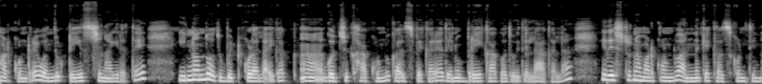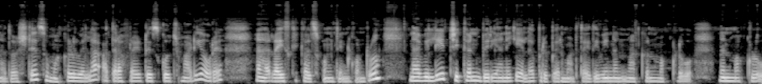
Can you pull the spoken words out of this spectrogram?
ಮಾಡಿಕೊಂಡ್ರೆ ಒಂದು ಟೇಸ್ಟ್ ಚೆನ್ನಾಗಿರುತ್ತೆ. ಇನ್ನೊಂದು ಅದು ಬಿಟ್ಕೊಳ್ಳಲ್ಲ ಈಗ ಗೊಜ್ಜಕ್ಕೆ ಹಾಕ್ಕೊಂಡು ಕಲಿಸ್ಬೇಕಾದ್ರೆ ಅದೇನೋ ಬ್ರೇಕ್ ಆಗೋದು ಇದೆಲ್ಲ ಆಗೋಲ್ಲ. ಇದಿಷ್ಟನ್ನು ಮಾಡಿಕೊಂಡು ಅನ್ನಕ್ಕೆ ಕಲಿಸ್ಕೊಂಡು ತಿನ್ನೋದು ಅಷ್ಟೇ. ಸೊ ಮಕ್ಕಳಿಗೆಲ್ಲ ಆ ಥರ ಫ್ರೈಡ್ ರೈಸ್ ಗೊಜ್ಜು ಮಾಡಿ ಅವರೇ ರೈಸ್ಗೆ ಕಲಿಸ್ಕೊಂಡು ತಿನ್ಕೊಂಡ್ರು ನಾವಿಲ್ಲಿ ಚಿಕನ್ ಬಿರಿಯಾನಿಗೆ ಎಲ್ಲ ಪ್ರಿಪೇರ್ ಮಾಡ್ತಾಯಿದ್ದೀವಿ ನನ್ನ ಅಕ್ಕನ ಮಕ್ಕಳು ನನ್ನ ಮಕ್ಕಳು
